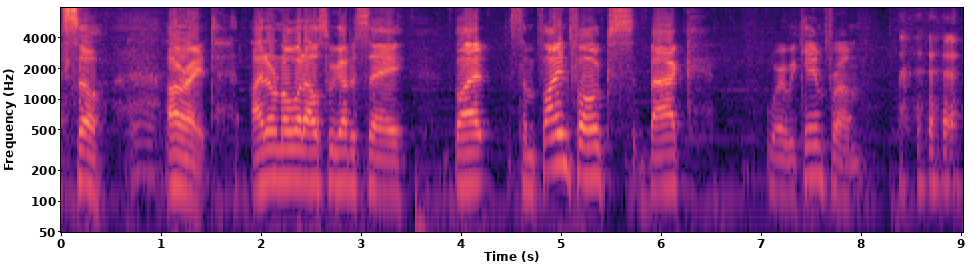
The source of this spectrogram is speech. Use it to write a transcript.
so, all right. I don't know what else we got to say, but some fine folks back where we came from. that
